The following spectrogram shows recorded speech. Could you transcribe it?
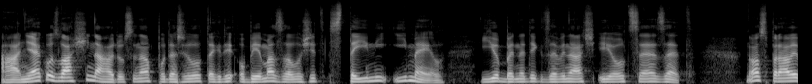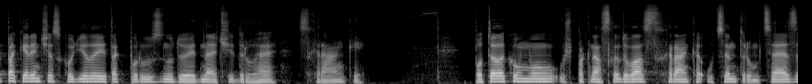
a nějakou zvláštní náhodou se nám podařilo tehdy oběma založit stejný e-mail iobenedikt.io.cz. No a zprávy pak jeden čas chodili tak po různu do jedné či druhé schránky. Po Telekomu už pak následovala schránka u Centrum CZ,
